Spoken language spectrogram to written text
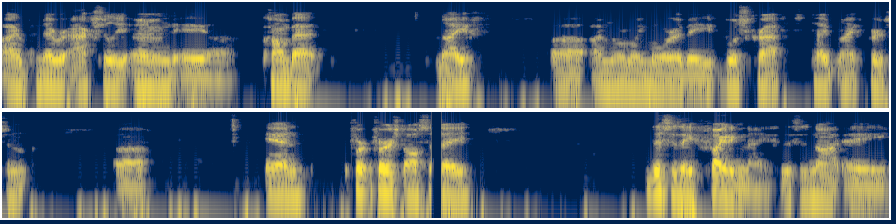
I've never actually owned a uh, combat knife. Uh, I'm normally more of a bushcraft type knife person. Uh, and first, I'll say this is a fighting knife. This is not a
